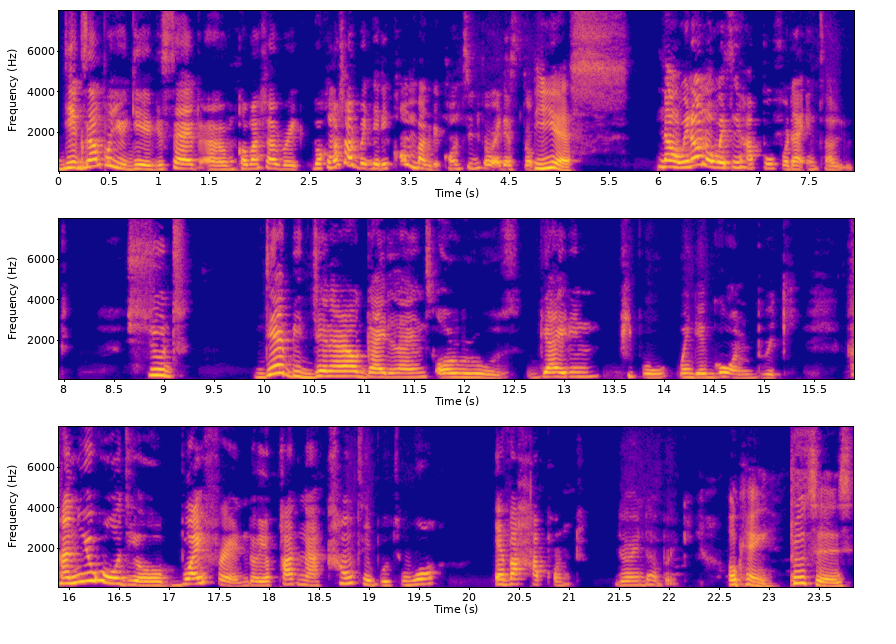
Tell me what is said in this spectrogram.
The example you gave, you said um, commercial break, but commercial break, they come back, they continue where they stop. Yes. Now we don't know what's happen for that interlude. Should there be general guidelines or rules guiding people when they go on break? Can you hold your boyfriend or your partner accountable to what ever happened during that break? Okay. Truth is,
